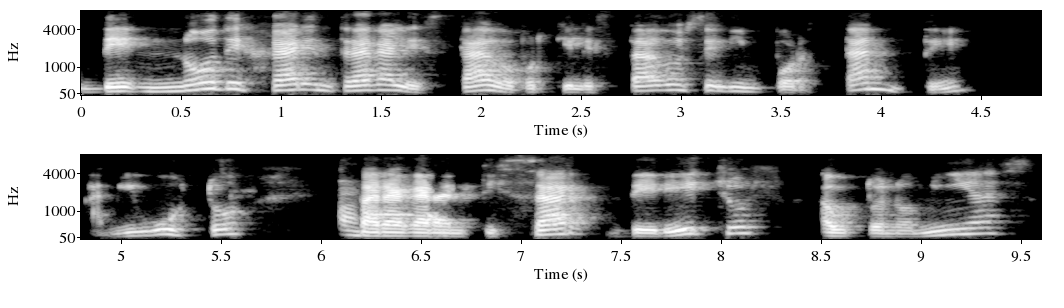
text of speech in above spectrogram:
de no dejar entrar al Estado, porque el Estado es el importante, a mi gusto, para garantizar derechos, autonomías,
